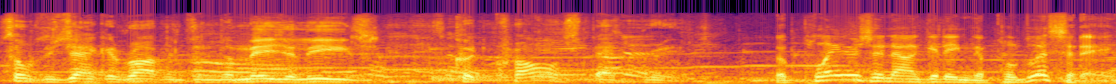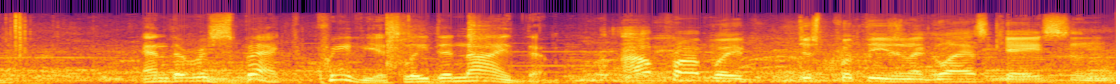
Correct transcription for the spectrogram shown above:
so the Jackie Robinson, the major leagues, could cross that bridge. The players are now getting the publicity and the respect previously denied them. I'll probably just put these in a glass case and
